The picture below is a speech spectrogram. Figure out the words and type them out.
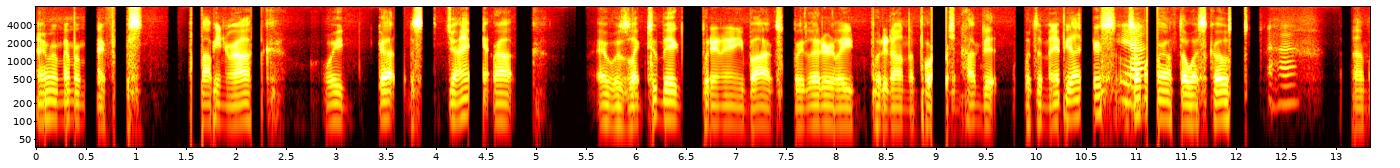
I remember my first popping rock. We got this giant rock. It was like too big to put in any box. We literally put it on the porch and hugged it with the manipulators Yeah. somewhere off the west coast. Uh-huh. um,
